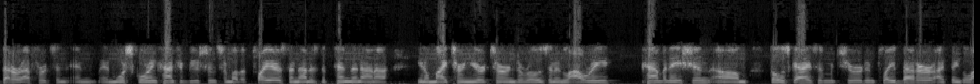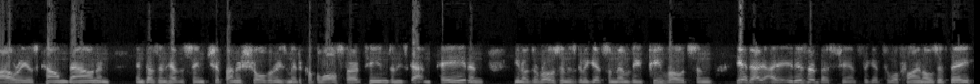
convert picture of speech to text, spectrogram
better efforts and, and and more scoring contributions from other players. They're not as dependent on a you know my turn, your turn, DeRozan and Lowry combination. Um, those guys have matured and played better. I think Lowry has calmed down and and doesn't have the same chip on his shoulder. He's made a couple All Star teams and he's gotten paid. And you know, DeRozan is going to get some MVP votes. And yeah, that, I, it is their best chance to get to a finals if they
